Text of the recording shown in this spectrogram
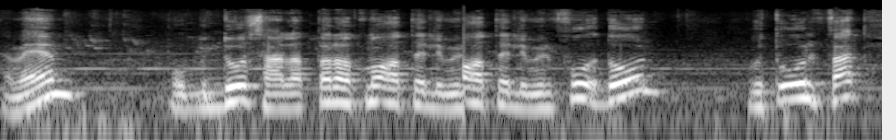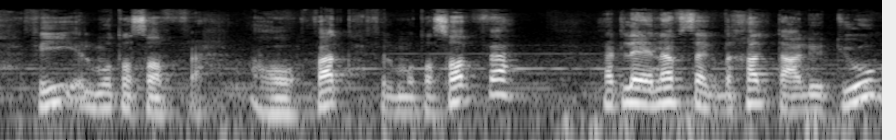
تمام؟ وبتدوس على الثلاث نقط اللي من النقط اللي من فوق دول. بتقول فتح في المتصفح. أهو فتح في المتصفح. هتلاقي نفسك دخلت على اليوتيوب.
